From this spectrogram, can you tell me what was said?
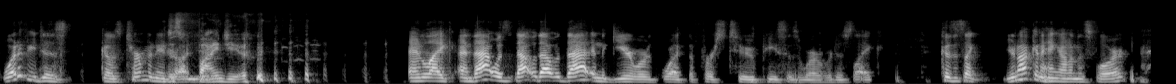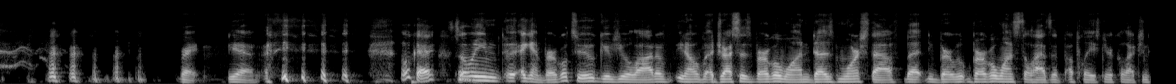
What if he just goes Terminator just on you? find you. and like and that was that that was that and the gear were, were like the first two pieces where we're just like because it's like you're not going to hang out on this floor Right. Yeah. okay. So I mean, again, Burgle Two gives you a lot of you know addresses Burgle One, does more stuff, but Burgle, Burgle One still has a, a place in your collection.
